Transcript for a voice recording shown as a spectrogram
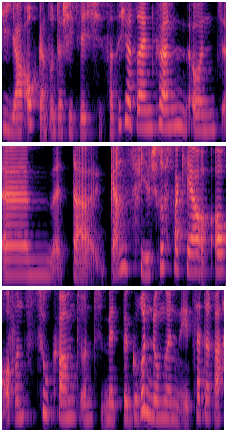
die ja auch ganz unterschiedlich versichert sein können und ähm, da ganz viel Schriftverkehr auch auf uns zukommt und mit Begründungen etc.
